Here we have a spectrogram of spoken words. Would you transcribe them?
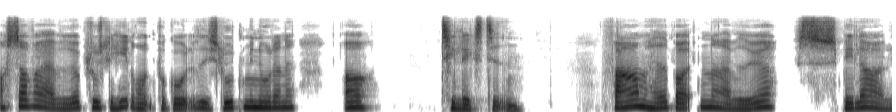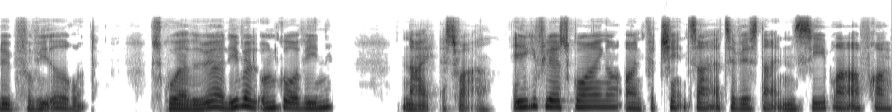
og så var Avedøre pludselig helt rundt på gulvet i slutminutterne og tillægstiden. Farum havde bolden, og Avedøre spillere løb forvirret rundt. Skulle Avedøre alligevel undgå at vinde? Nej, er svaret. Ikke flere scoringer og en fortjent sejr til Vestegnens Zebraer fra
